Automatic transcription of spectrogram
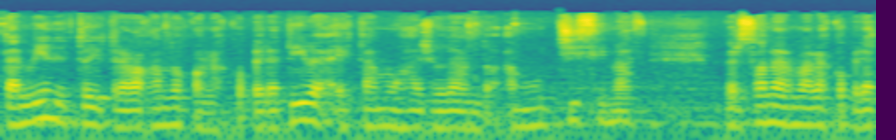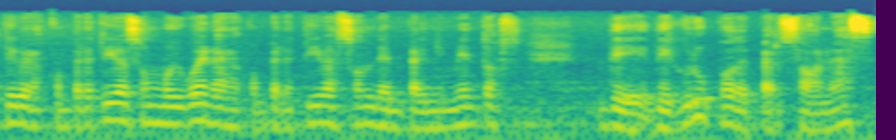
También estoy trabajando con las cooperativas, estamos ayudando a muchísimas personas a las cooperativas. Las cooperativas son muy buenas, las cooperativas son de emprendimientos de, de grupo de personas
